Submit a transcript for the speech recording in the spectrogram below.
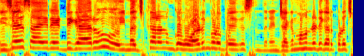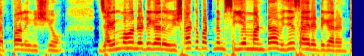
విజయసాయి రెడ్డి గారు ఈ మధ్యకాలంలో ఇంకొక వర్డింగ్ కూడా ఉపయోగిస్తుంది. నేను జగన్మోహన్ రెడ్డి గారు కూడా చెప్పాలి ఈ విషయం. జగన్మోహన్ రెడ్డి గారు విశాఖపట్నం సీఎం అంట విజయసాయి రెడ్డి గారు అంట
